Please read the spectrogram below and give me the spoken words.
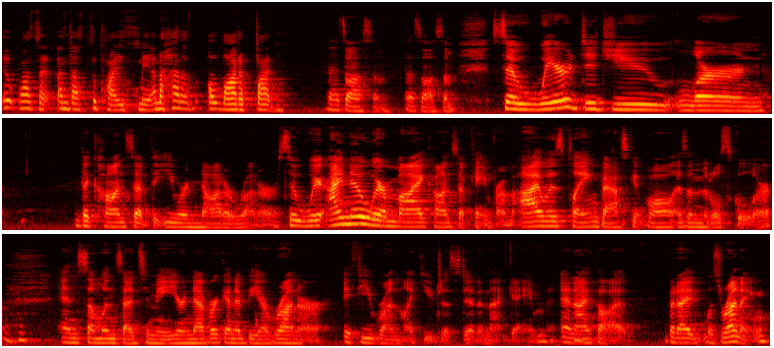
It wasn't, and that surprised me. And I had a, a lot of fun. That's awesome. That's awesome. So, where did you learn the concept that you were not a runner? So, where I know where my concept came from. I was playing basketball as a middle schooler, mm-hmm. and someone said to me, You're never going to be a runner if you run like you just did in that game. And I mm-hmm. thought, but I was running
